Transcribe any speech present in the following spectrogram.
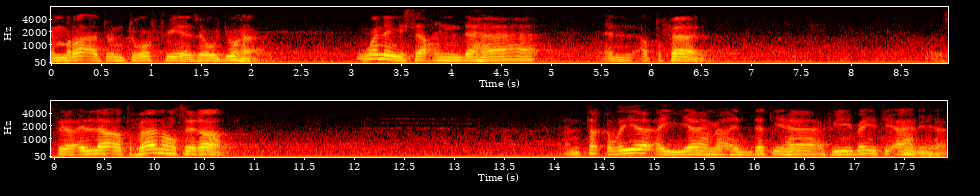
امرأة توفي زوجها. وليس عندها الأطفال. إلا أطفال صغار. أن تقضي أيام عدتها في بيت أهلها.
